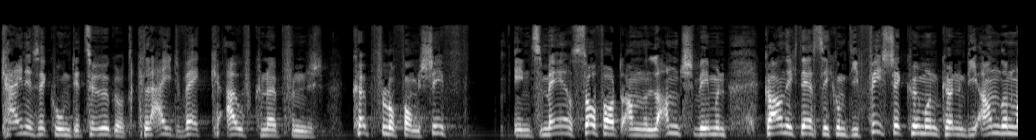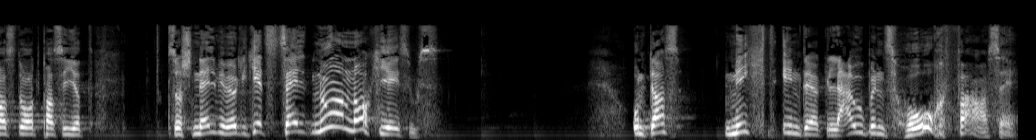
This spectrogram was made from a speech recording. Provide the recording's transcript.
keine Sekunde zögert, Kleid weg, aufknöpfen, Köpfler vom Schiff, ins Meer, sofort an Land schwimmen, gar nicht erst sich um die Fische kümmern können, die anderen, was dort passiert. So schnell wie möglich. Jetzt zählt nur noch Jesus. Und das nicht in der Glaubenshochphase,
